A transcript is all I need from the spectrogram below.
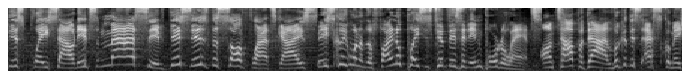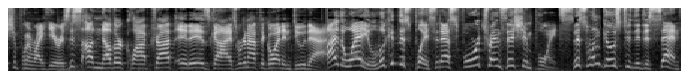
this place out. It's massive. This is the Salt Flats, guys. Basically one of the final places to visit in Borderlands. On top of that, look at this exclamation point right here. Is this another claptrap? It is, guys. We're gonna have to go ahead and do that. By the way, look at this place. It has four transition points. This one goes to the descent.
